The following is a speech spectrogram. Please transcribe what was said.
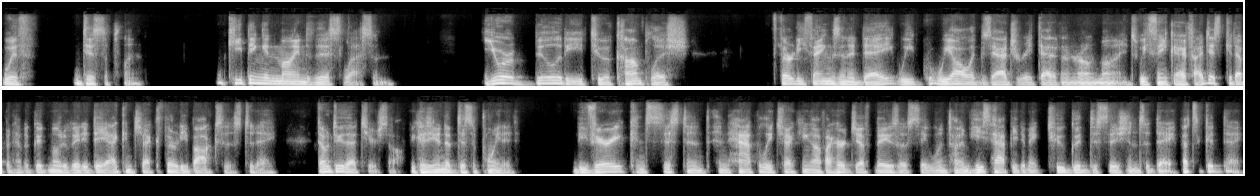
with discipline. Keeping in mind this lesson, your ability to accomplish 30 things in a day, we we all exaggerate that in our own minds. We think if I just get up and have a good motivated day, I can check 30 boxes today. Don't do that to yourself because you end up disappointed. Be very consistent and happily checking off. I heard Jeff Bezos say one time he's happy to make two good decisions a day. That's a good day.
